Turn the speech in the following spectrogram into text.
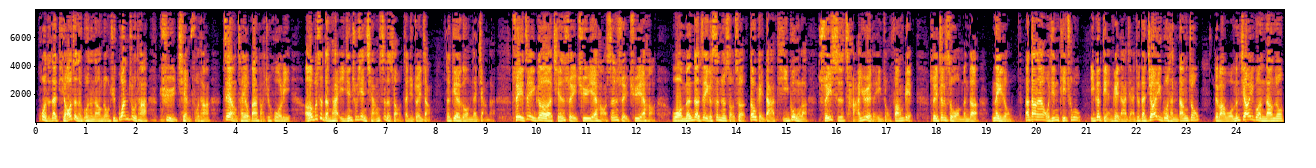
或者在调整的过程当中去关注它，去潜伏它，这样才有办法去获利，而不是等它已经出现强势的时候再去追涨。这第二个我们在讲的，所以这一个浅水区也好，深水区也好。我们的这个生存手册都给大家提供了随时查阅的一种方便，所以这个是我们的内容。那当然，我今天提出一个点给大家，就在交易过程当中，对吧？我们交易过程当中，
